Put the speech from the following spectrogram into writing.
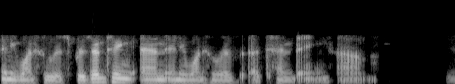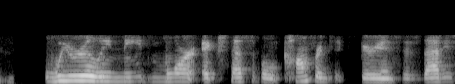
anyone who is presenting and anyone who is attending. Um, we really need more accessible conference experiences. That is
